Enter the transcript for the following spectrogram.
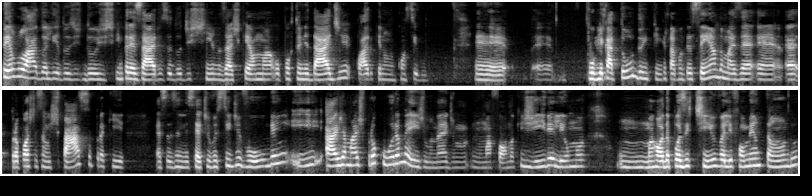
pelo lado ali dos, dos, empresários e dos destinos, acho que é uma oportunidade, claro que não consigo é, é, publicar tudo, enfim, que está acontecendo, mas é, é, é proposta ser um espaço para que essas iniciativas se divulguem e haja mais procura mesmo, né? De uma forma que gire ali uma, uma roda positiva ali fomentando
